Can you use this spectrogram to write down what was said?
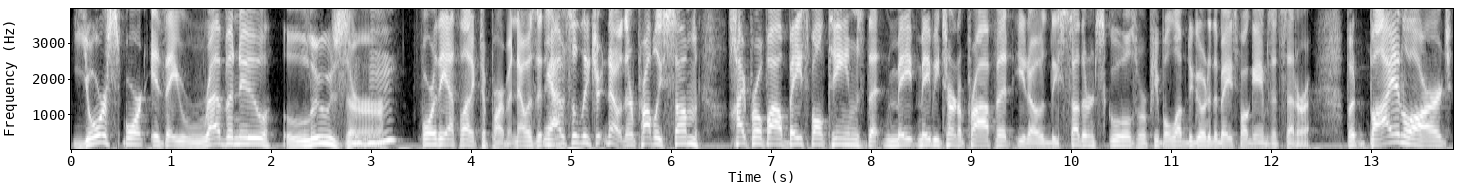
your sport is a revenue loser mm-hmm. for the athletic department. Now, is it Yeah. absolutely true? No, there are probably some high-profile baseball teams that may maybe turn a profit. You know, the southern schools where people love to go to the baseball games, etc. But by and large,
